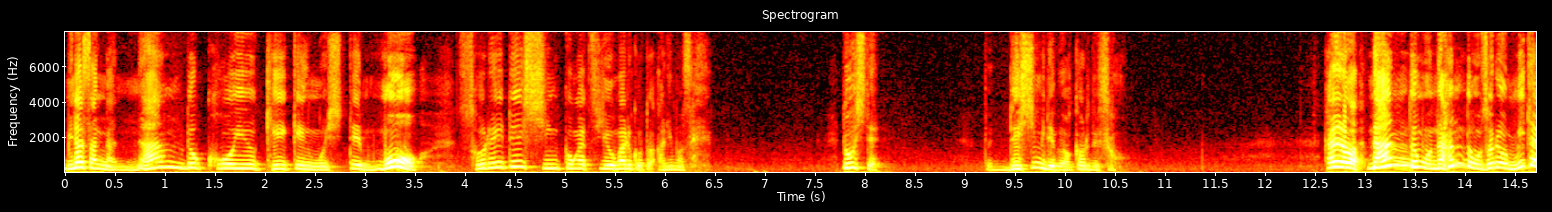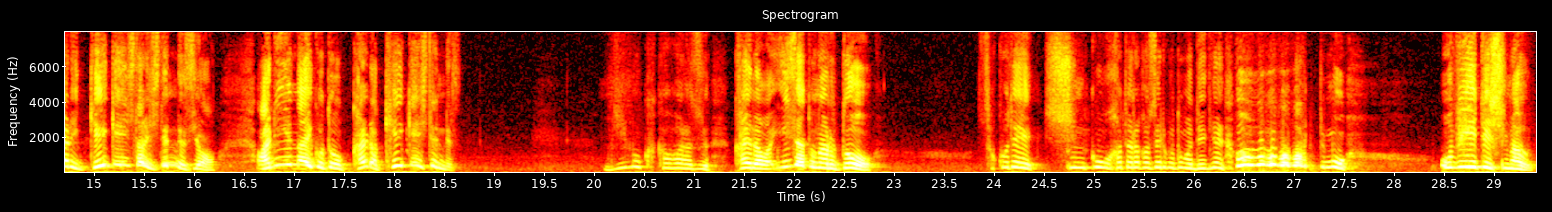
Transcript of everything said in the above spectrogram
皆さんが何度こういう経験をしてもそれで信仰が強まることありません。どうして？弟子見ればわかるでしょう。彼らは何度も何度もそれを見たり経験したりしてるんですよ。ありえないことを彼ら経験してるんです。にもかかわらず彼らはいざとなるとそこで信仰を働かせることができない「あわわわわ」ってもう怯えてしまう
